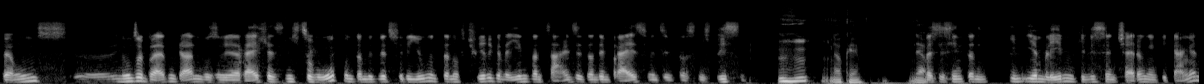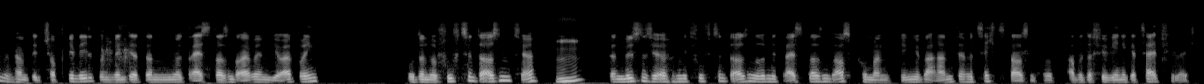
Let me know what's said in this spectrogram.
bei uns äh, in unseren Breitengraden, wo sie erreichen, ist nicht so hoch und damit wird es für die Jugend dann oft schwieriger, weil irgendwann zahlen sie dann den Preis, wenn sie das nicht wissen. Mhm, okay. Ja. Weil sie sind dann in ihrem Leben gewisse Entscheidungen gegangen und haben den Job gewählt und wenn der dann nur 30.000 Euro im Jahr bringt oder nur 15.000, ja, mhm. dann müssen sie auch mit 15.000 oder mit 30.000 auskommen gegenüber einem, der halt 60.000 hat, aber dafür weniger Zeit vielleicht.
